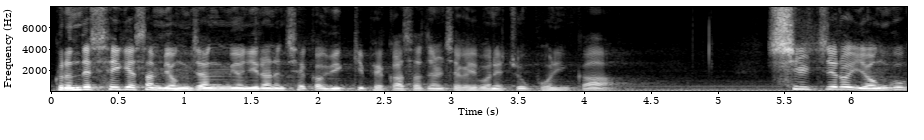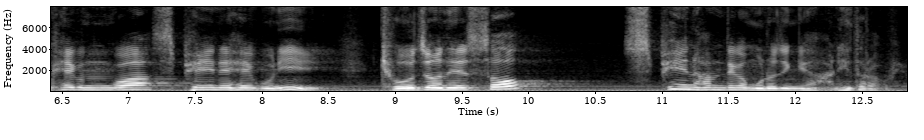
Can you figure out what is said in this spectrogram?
그런데 세계사 명장면이라는 책과 위키 백과사전을 제가 이번에 쭉 보니까 실제로 영국 해군과 스페인의 해군이 교전해서 스페인 함대가 무너진 게 아니더라고요.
